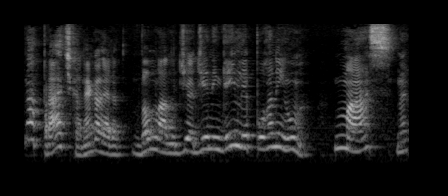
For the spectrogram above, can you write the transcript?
Na prática, né, galera? Vamos lá, no dia a dia ninguém lê porra nenhuma. Mas, né,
